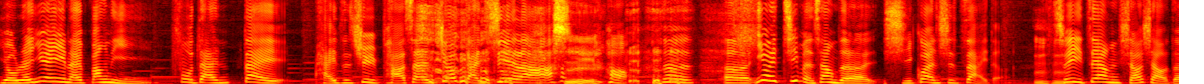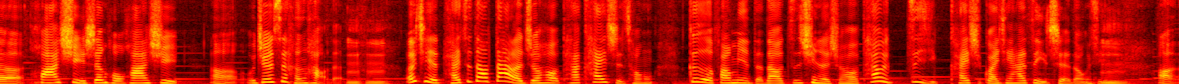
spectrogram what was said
有人愿意来帮你负担带孩子去爬山，就要感谢啦。是好，那呃，因为基本上的习惯是在的。所以这样小小的花絮，生活花絮啊、呃，我觉得是很好的。嗯哼。而且孩子到大了之后，他开始从各个方面得到资讯的时候，他会自己开始关心他自己吃的东西。嗯。啊，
